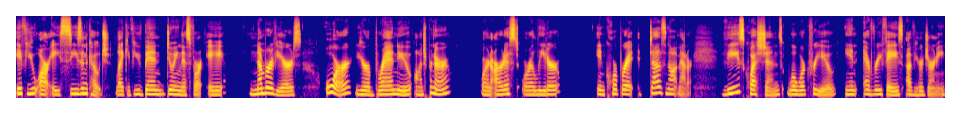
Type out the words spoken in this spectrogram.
if you are a seasoned coach, like if you've been doing this for a number of years, or you're a brand new entrepreneur, or an artist, or a leader in corporate, it does not matter. These questions will work for you in every phase of your journey.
